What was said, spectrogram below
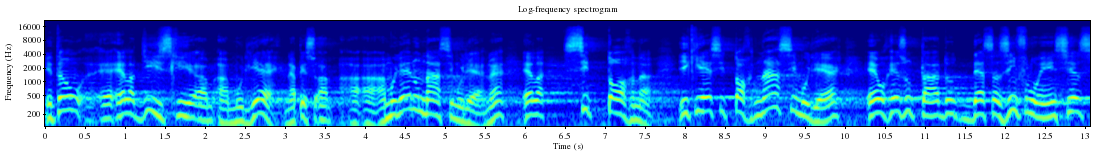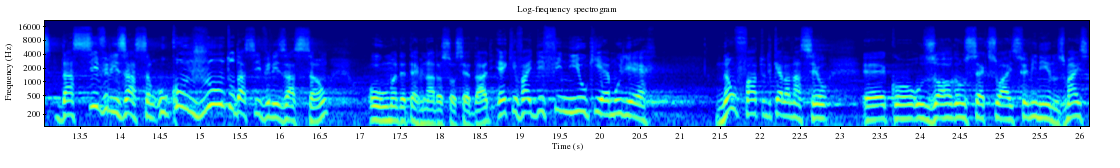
Então, é, ela diz que a, a mulher, né, a, pessoa, a, a, mulher não nasce mulher, não é? ela se torna, e que esse tornar-se mulher é o resultado dessas influências da civilização, o conjunto da civilização ou uma determinada sociedade é que vai definir o que é mulher, não o fato de que ela nasceu é, com os órgãos sexuais femininos, mas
